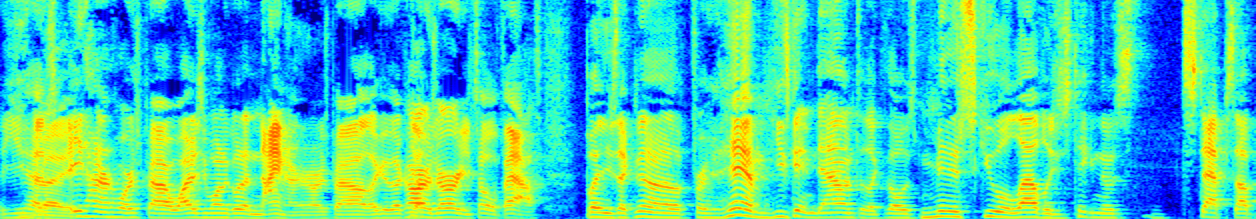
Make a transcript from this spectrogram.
Like he has Right. 800 horsepower. Why does he want to go to 900 horsepower? Like the car is already so fast. But he's like, no, no, no. For him, he's getting down to like those minuscule levels. He's taking those steps up,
